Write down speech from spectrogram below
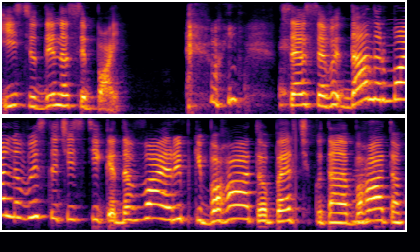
і сюди насипай. Ой, Все, все, ви... да, нормально вистачить стільки. Давай, рибки багато, перчику та багато.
